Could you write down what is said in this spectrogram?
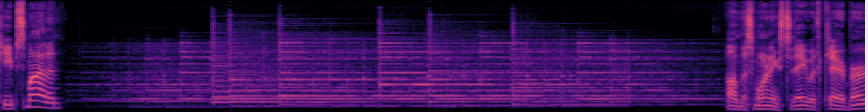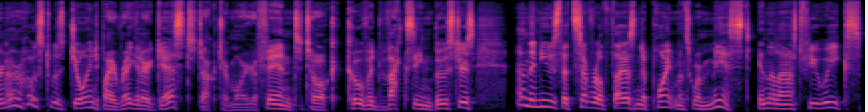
Keep smiling. On this morning's Today with Claire Byrne, our host was joined by regular guest Dr. Moira Finn to talk COVID vaccine boosters and the news that several thousand appointments were missed in the last few weeks.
